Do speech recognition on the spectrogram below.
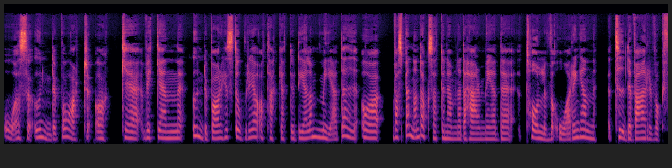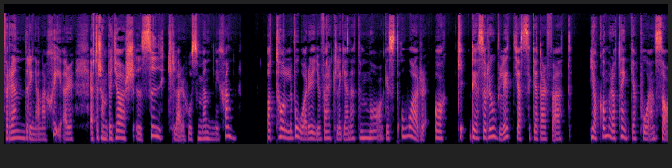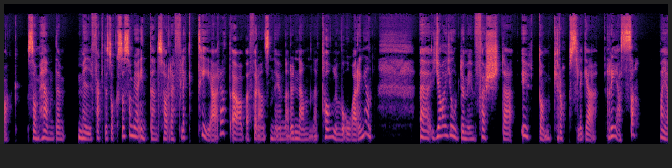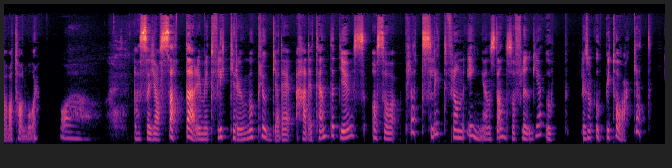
Åh, så underbart! Och eh, vilken underbar historia och tack att du delar med dig. Och vad spännande också att du nämner det här med eh, 12-åringen, tidevarv och förändringarna sker eftersom det görs i cykler hos människan. Och 12 år är ju verkligen ett magiskt år och det är så roligt Jessica därför att jag kommer att tänka på en sak som hände mig faktiskt också som jag inte ens har reflekterat över förrän nu när du nämner 12-åringen. Eh, jag gjorde min första utomkroppsliga resa när jag var 12 år. Wow. Alltså jag satt där i mitt flickrum och pluggade, hade tänt ett ljus och så plötsligt från ingenstans så flyger jag upp, liksom upp i taket,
